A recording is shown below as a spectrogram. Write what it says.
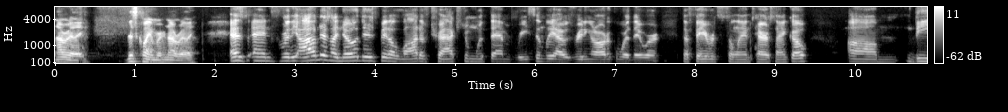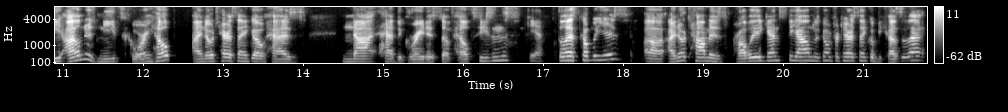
Not really. Disclaimer. Not really. As and for the Islanders, I know there's been a lot of traction with them recently. I was reading an article where they were the favorites to land Tarasenko. Um, the Islanders need scoring help. I know Tarasenko has not had the greatest of health seasons. Yeah. the last couple of years. Uh, I know Tom is probably against the Islanders going for Tarasenko because of that.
